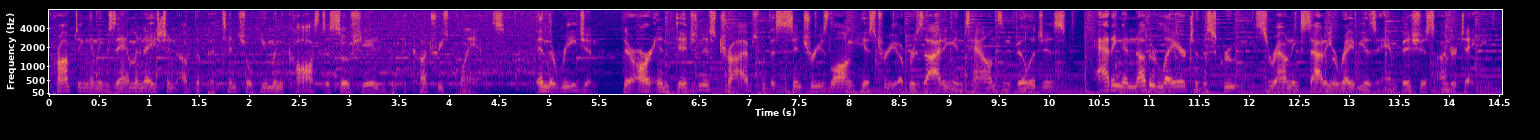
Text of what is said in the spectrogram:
prompting an examination of the potential human cost associated with the country's plans. In the region, there are indigenous tribes with a centuries-long history of residing in towns and villages, adding another layer to the scrutiny surrounding Saudi Arabia's ambitious undertaking.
